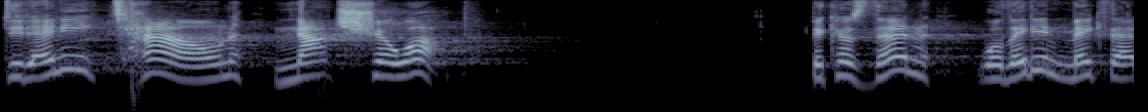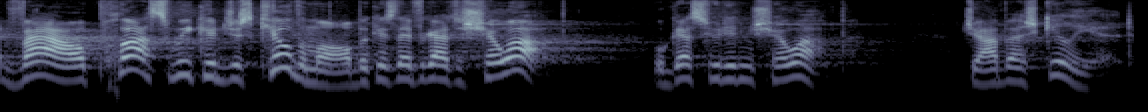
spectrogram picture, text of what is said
Did any town not show up? Because then, well, they didn't make that vow, plus we could just kill them all because they forgot to show up. Well, guess who didn't show up? Jabesh Gilead.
